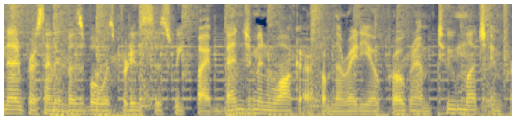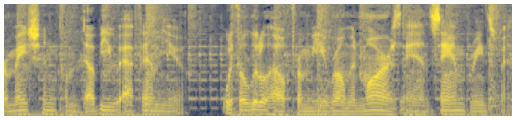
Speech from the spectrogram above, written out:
99% Invisible was produced this week by Benjamen Walker from the radio program Too Much Information from WFMU, with a little help from me, Roman Mars, and Sam Greenspan.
